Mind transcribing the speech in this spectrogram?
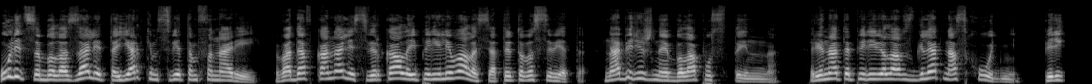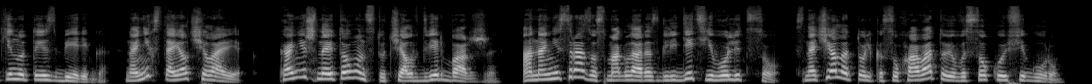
Улица была залита ярким светом фонарей. Вода в канале сверкала и переливалась от этого света. Набережная была пустынна. Рената перевела взгляд на сходни, перекинутые с берега. На них стоял человек. Конечно, это он стучал в дверь баржи. Она не сразу смогла разглядеть его лицо. Сначала только суховатую высокую фигуру.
